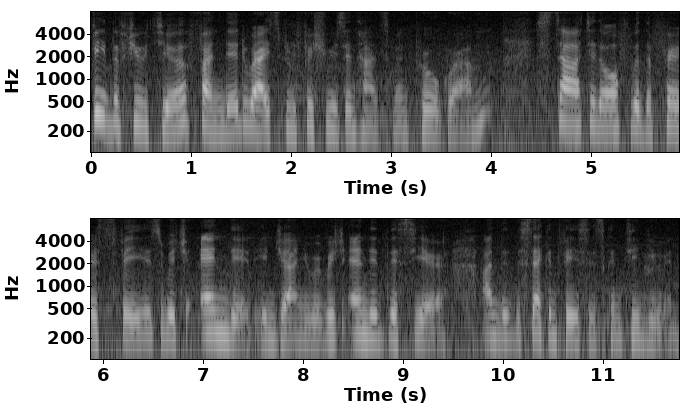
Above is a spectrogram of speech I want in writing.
Feed the Future funded Rice Field Fisheries Enhancement Program started off with the first phase which ended in January, which ended this year, and the, the second phase is continuing.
